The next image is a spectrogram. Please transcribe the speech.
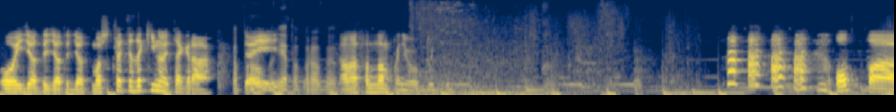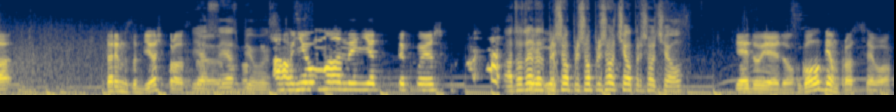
О, идет, идет, идет. Может, кстати, закинуть агра. Попробую, Да, я и- попробую. Она фантомку не будет. Опа. Вторым забьешь просто. Я, я сбил уже. А, у него маны нет, ТПшку. А тут Я- этот я- пришел, пришел, пришел чел, пришел чел. Я иду, я иду. Голубем просто его.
